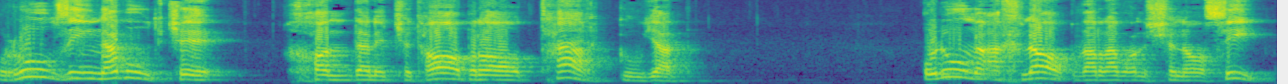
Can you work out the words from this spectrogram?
روزی نبود که خواندن کتاب را ترک گوید. علوم اخلاق و روانشناسی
